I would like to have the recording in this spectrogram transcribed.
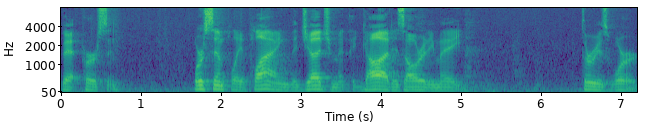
that person. We're simply applying the judgment that God has already made through His Word.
